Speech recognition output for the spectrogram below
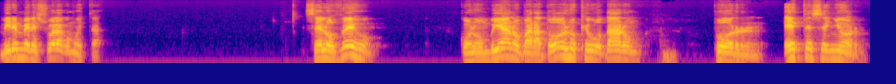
Miren Venezuela cómo está. Se los dejo, colombiano, para todos los que votaron por este señor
